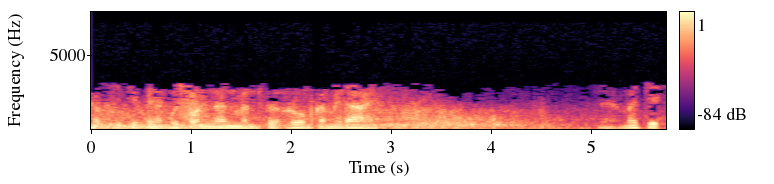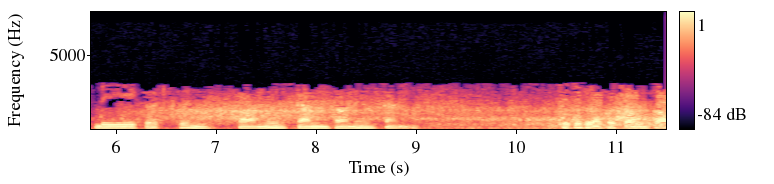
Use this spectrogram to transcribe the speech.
กับจิตที่เป็นกุศลนั้นมันเกิดร่วมกันไม่ได้เมื่อจิตดีเกิดขึ้นต่อเนื่องกันต่อเนื่องกันจิตที่เป็นกุศลก็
